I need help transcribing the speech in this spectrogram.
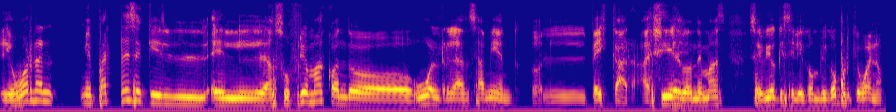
eh, Warner me parece que el, sufrió más cuando hubo el relanzamiento, el Pace Car. Allí es donde más se vio que se le complicó porque, bueno,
